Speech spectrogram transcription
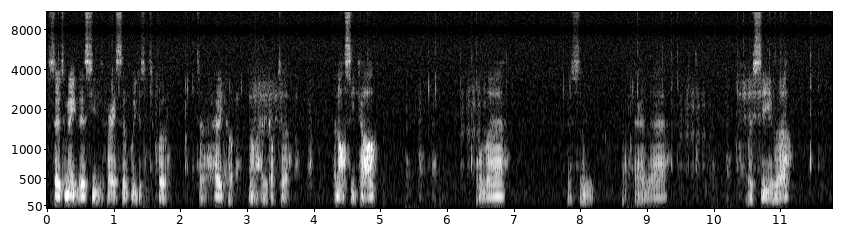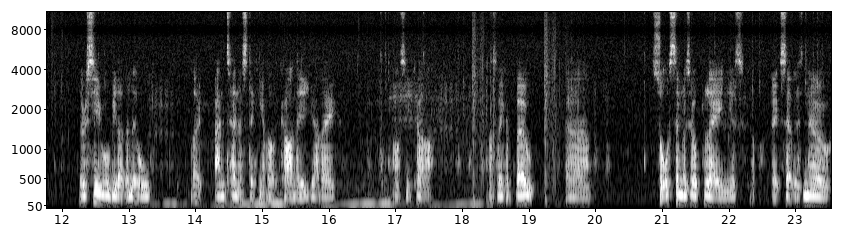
So to make this, it's very simple. You just have to put a helicopter, not a helicopter, an RC car. All there. There's some there and there. Receiver. The receiver will be like the little like antenna sticking out the car and there you have a RC car. To make a boat, uh, sort of similar to a plane, yes, except there's no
